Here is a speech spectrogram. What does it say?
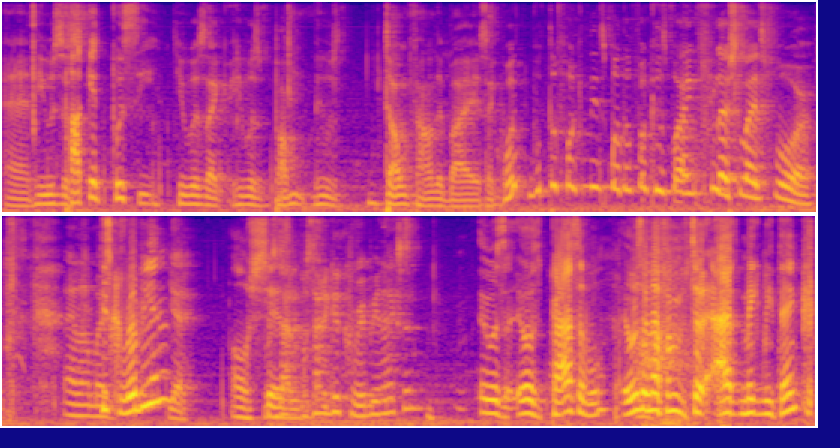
and he was just Pocket pussy. he was like he was bum he was dumbfounded by it. It's like what what the fuck are these motherfuckers buying flashlights for? And I'm like, He's Caribbean. yeah. Oh Was shit. that, was that a good Caribbean accent? It was. It was passable. It was enough for to make me think.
